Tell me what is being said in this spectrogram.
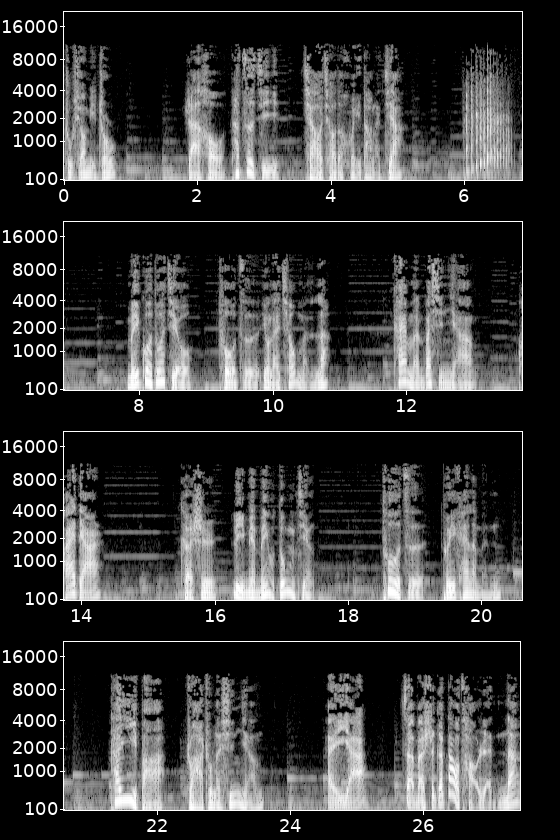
煮小米粥。然后她自己。悄悄的回到了家。没过多久，兔子又来敲门了。开门吧，新娘，快点儿！可是里面没有动静。兔子推开了门，他一把抓住了新娘。哎呀，怎么是个稻草人呢？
